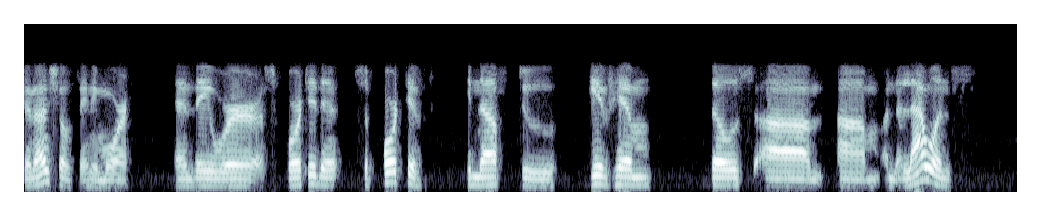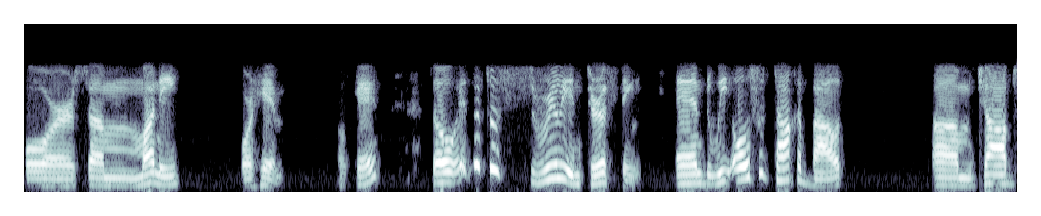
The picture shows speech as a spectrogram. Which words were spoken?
financials anymore. And they were supported supportive enough to give him those um, um, an allowance or some money for him. Okay, so it, that was really interesting, and we also talk about um, jobs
